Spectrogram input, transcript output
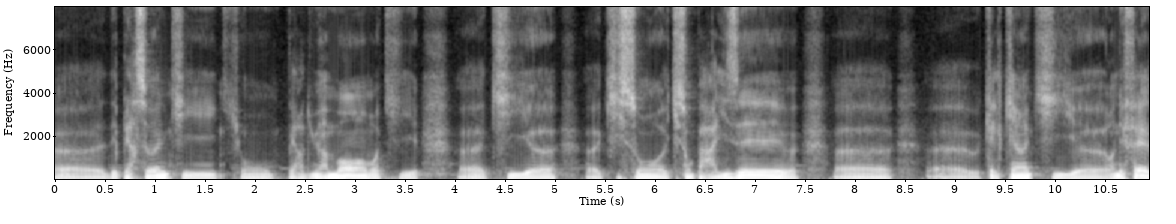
euh, des personnes qui, ont perdu un membre, qui, euh, qui, qui, sont, qui sont paralysées, quelqu'un qui, en effet,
